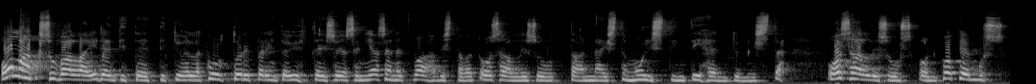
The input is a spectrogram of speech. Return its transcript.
Omaksuvalla identiteettityöllä kulttuuriperintöyhteisö ja sen jäsenet vahvistavat osallisuuttaan näistä muistin tihentymistä. Osallisuus on kokemus,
